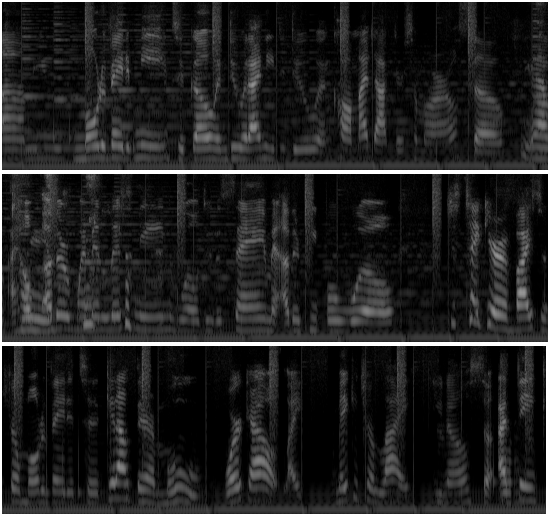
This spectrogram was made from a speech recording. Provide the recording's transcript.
Um, you motivated me to go and do what I need to do and call my doctor tomorrow. So yeah, I hope other women listening will do the same and other people will just take your advice and feel motivated to get out there and move, work out, like make it your life, you know? So I think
